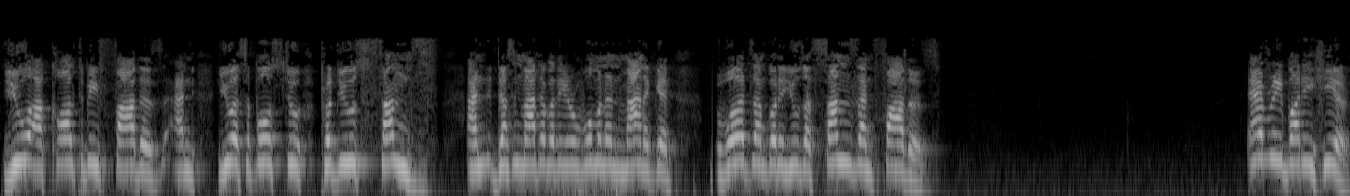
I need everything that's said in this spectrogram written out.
You are called to be fathers and you are supposed to produce sons. And it doesn't matter whether you're a woman and man again. The words I'm going to use are sons and fathers. Everybody here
